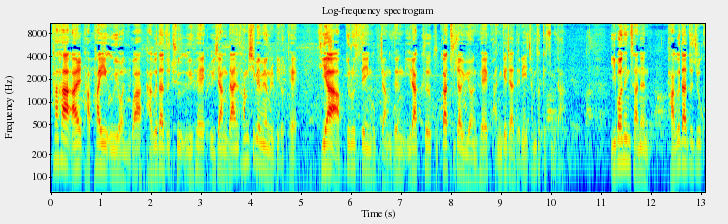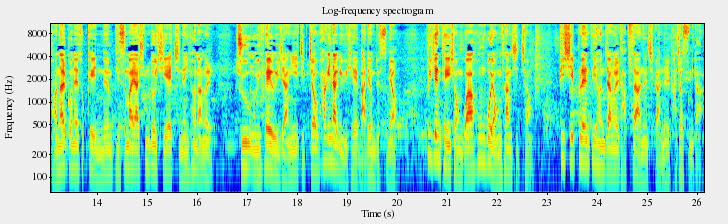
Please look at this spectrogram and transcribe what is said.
타하 알 다파이 의원과 바그다드 주의회 의장단 30여 명을 비롯해 디아 압두루세인 국장 등 이라크 국가투자위원회 관계자들이 참석했습니다. 이번 행사는 바그다드주 관할권에 속해 있는 비스마야 신도시의 진행 현황을 주의회 의장이 직접 확인하기 위해 마련됐으며 프리젠테이션과 홍보 영상 시청, PC 플랜트 현장을 답사하는 시간을 가졌습니다.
